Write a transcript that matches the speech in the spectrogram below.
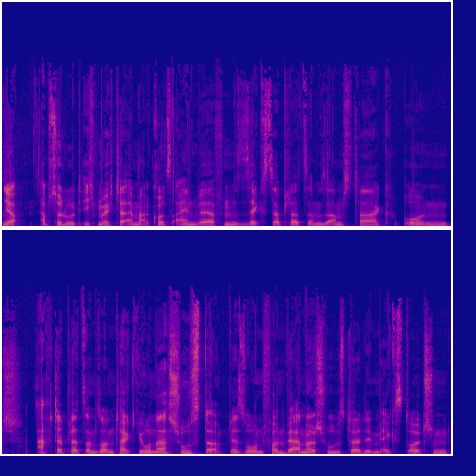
Ja, absolut. Ich möchte einmal kurz einwerfen: sechster Platz am Samstag und achter Platz am Sonntag. Jonas Schuster, der Sohn von Werner Schuster, dem ex-deutschen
